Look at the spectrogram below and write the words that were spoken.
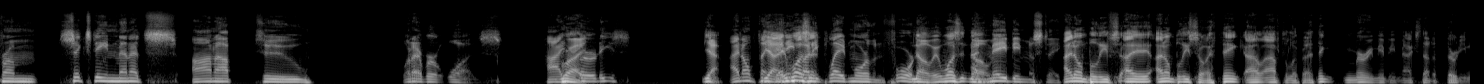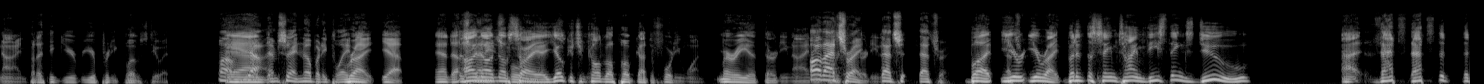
from 16 minutes on up to whatever it was, high Right. 30s. Yeah. I don't think Yeah, it anybody wasn't- played more than 40. No, it wasn't. I No, may be mistaken. I don't believe. So. I I don't believe so. I think I'll have to look, but I think Murray maybe maxed out at 39. But I think you're you're pretty close to it. well, yeah, I'm saying nobody played. Right. Yeah. And uh, oh no, no, as sorry. Uh, Jokic and Caldwell Pope got to 41. Murray at 39. Oh, that's right. 39. That's that's right. But you're you're right. But at the same time, these things do. Uh, that's that's the the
